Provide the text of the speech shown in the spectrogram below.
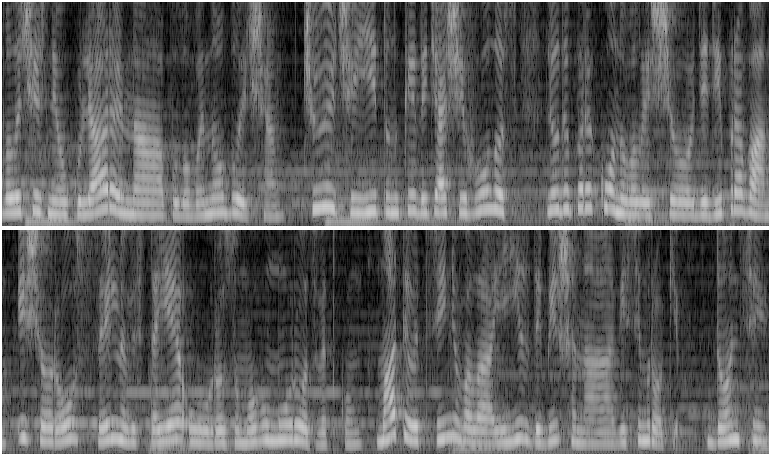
величезні окуляри на половину обличчя. Чуючи її тонкий дитячий голос, люди переконували, що діді права, і що Роуз сильно відстає у розумовому розвитку. Мати оцінювала її здебільше на 8 років. Доньці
